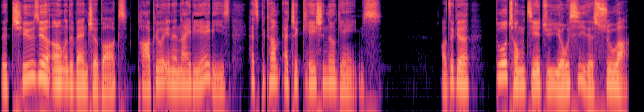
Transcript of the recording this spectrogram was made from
The Choose Your Own Adventure box, popular in the 1980s, has become educational games. 哦，这个多重结局游戏的书啊，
